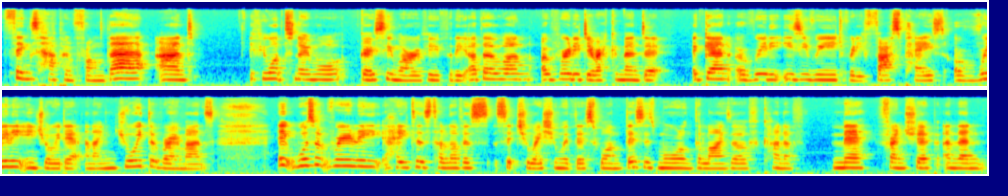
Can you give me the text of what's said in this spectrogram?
things happen from there. And if you want to know more, go see my review for the other one. I really do recommend it. Again, a really easy read, really fast paced. I really enjoyed it and I enjoyed the romance. It wasn't really haters to lovers situation with this one. This is more along the lines of kind of meh friendship and then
